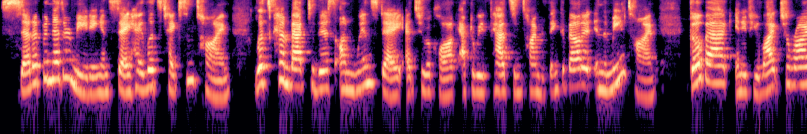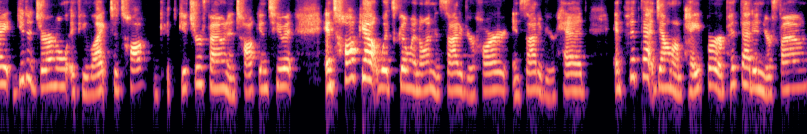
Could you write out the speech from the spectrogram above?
set up another meeting and say, hey, let's take some time. Let's come back to this on Wednesday at two o'clock after we've had some time to think about it. In the meantime, go back and if you like to write get a journal. If you like to talk get your phone and talk into it and talk out what's going on inside of your heart inside of your head and put that down on paper or put that in your phone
